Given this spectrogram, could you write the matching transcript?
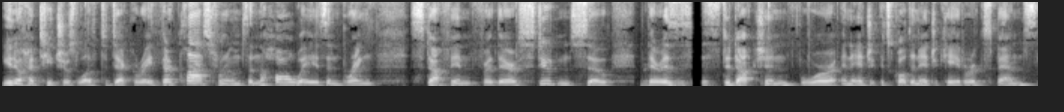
You know how teachers love to decorate their classrooms and the hallways and bring stuff in for their students. So there is this deduction for an edu- it's called an educator expense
